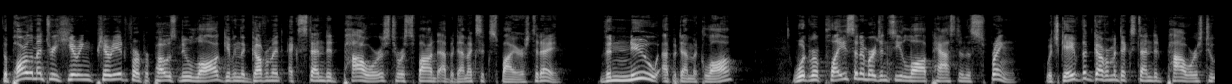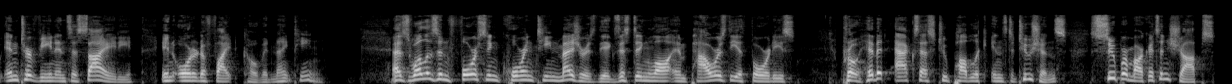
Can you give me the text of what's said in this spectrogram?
The parliamentary hearing period for a proposed new law giving the government extended powers to respond to epidemics expires today. The new epidemic law would replace an emergency law passed in the spring, which gave the government extended powers to intervene in society in order to fight COVID-19. As well as enforcing quarantine measures, the existing law empowers the authorities prohibit access to public institutions, supermarkets and shops,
